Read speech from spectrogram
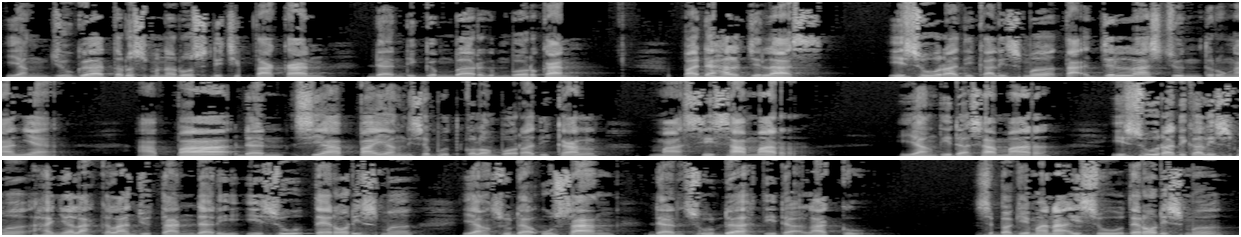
yang juga terus-menerus diciptakan dan digembar-gemborkan. Padahal jelas, isu radikalisme tak jelas juntrungannya. Apa dan siapa yang disebut kelompok radikal masih samar yang tidak samar, isu radikalisme hanyalah kelanjutan dari isu terorisme yang sudah usang dan sudah tidak laku. Sebagaimana isu terorisme,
